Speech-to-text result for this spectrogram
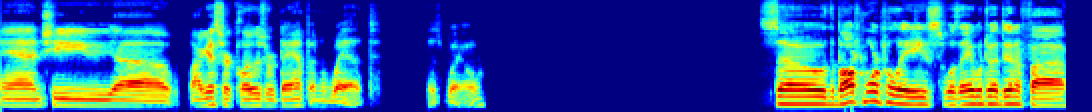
And she, uh, I guess her clothes were damp and wet as well. So the Baltimore police was able to identify,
